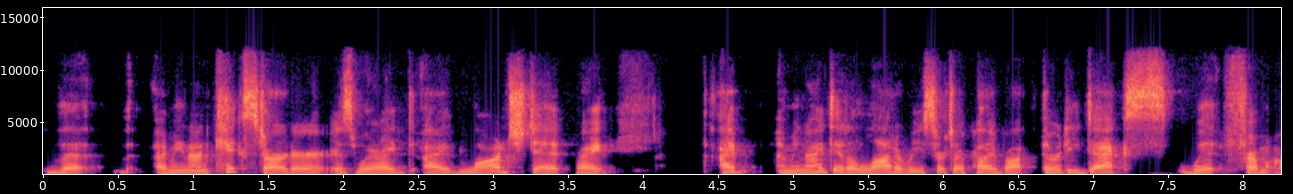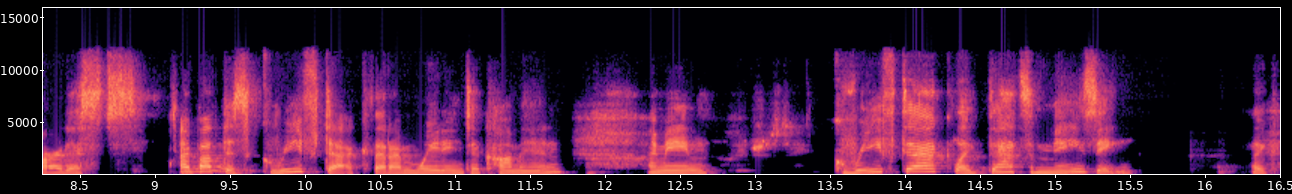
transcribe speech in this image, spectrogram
that I mean on Kickstarter is where I I launched it, right? I I mean I did a lot of research. I probably bought 30 decks with from artists. I bought this grief deck that I'm waiting to come in. I mean, grief deck like that's amazing. Like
